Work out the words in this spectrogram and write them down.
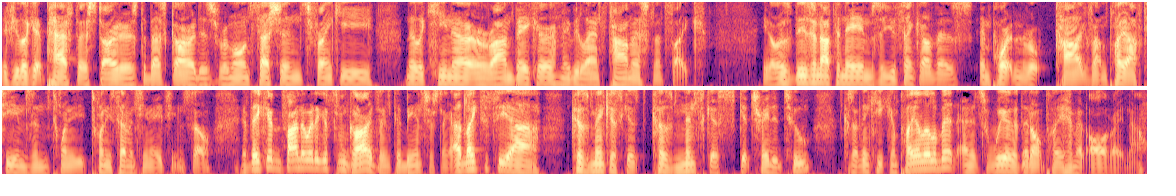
if you look at past their starters, the best guard is Ramon Sessions, Frankie Ntilikina, or Ron Baker, maybe Lance Thomas, and it's like you know, these are not the names that you think of as important cogs on playoff teams in 20, 2017-18. So if they could find a way to get some guards, I think they'd be interesting. I'd like to see uh, Kuzminskas get, Kuzminskas get traded too, because I think he can play a little bit, and it's weird that they don't play him at all right now.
